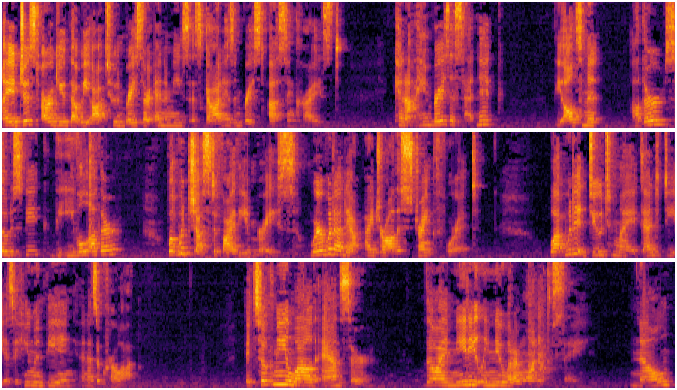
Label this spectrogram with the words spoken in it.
I had just argued that we ought to embrace our enemies as God has embraced us in Christ. Can I embrace a Setnik? The ultimate other, so to speak, the evil other? What would justify the embrace? Where would I, draw the strength for it? What would it do to my identity as a human being and as a Croat? It took me a while to answer, though I immediately knew what I wanted to say. No,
